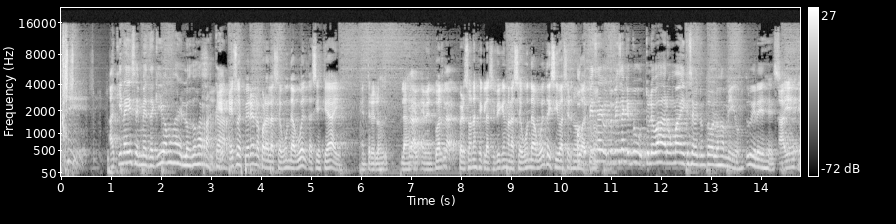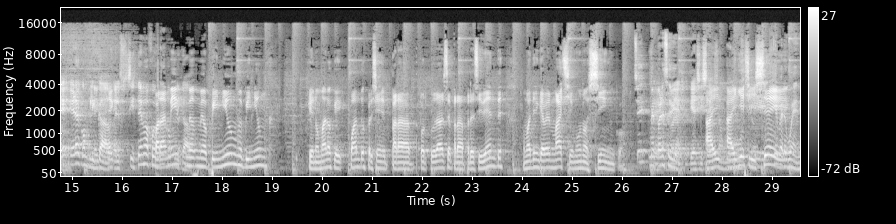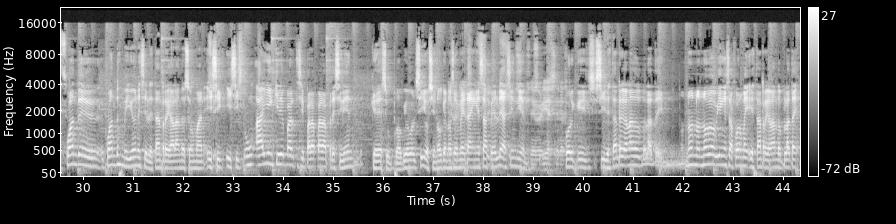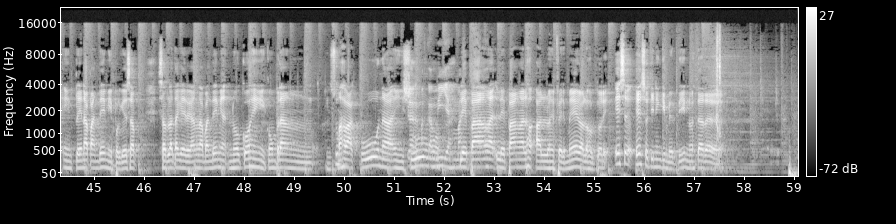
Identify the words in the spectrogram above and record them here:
Aquí nadie se mete, aquí vamos a los dos a rascar. Eh, Eso espérenlo para la segunda vuelta, si es que hay. Entre los, las Claro, e- eventual claro. personas que clasifiquen a la segunda vuelta y si va a ser tú o a tú piensas, tú piensas que tú, tú le vas a dar un man y que se meten todos los amigos. ¿Tú crees eso? Ahí es- e- era complicado. Eh, eh, El sistema fue para muy mí, complicado. mi, mi opinión, mi opinión, que nomás lo que cuántos presidentes para postularse para presidente, nomás tienen que haber máximo unos 5. Sí, me Sí, parece bien. parece. 16 Hay, hay muchos. 16. Qué vergüenza. ¿Cuántos, cuántos millones se le están regalando a esos man? Y si, y si un, alguien quiere participar para presidente, que de su propio bolsillo, sino que no se meta en esas peleas, ¿sí? Debería ser así. Porque si le están regalando plata, y no, no, no veo bien esa forma y están regalando plata en plena pandemia, porque esa, esa plata que regalan en la pandemia no cogen y compran Insumos. más vacunas, insumos, más camillas, más- le pagan, a- le pagan a los, a los enfermeros, a los doctores. Eso, eso tienen que invertir, no estar eh,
